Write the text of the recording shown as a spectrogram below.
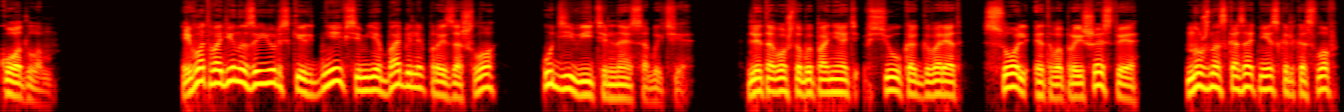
«кодлом». И вот в один из июльских дней в семье Бабеля произошло удивительное событие. Для того, чтобы понять всю, как говорят, соль этого происшествия, нужно сказать несколько слов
